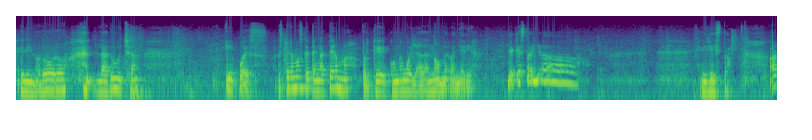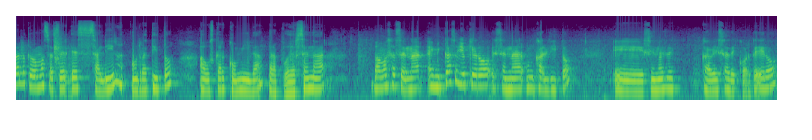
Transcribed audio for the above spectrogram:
el inodoro, la ducha. Y pues esperemos que tenga terma, porque con agua helada no me bañaría. Y aquí está ya. Y listo. Ahora lo que vamos a hacer es salir un ratito a buscar comida para poder cenar. Vamos a cenar, en mi caso yo quiero cenar un caldito, eh, si no es de cabeza de cordero,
